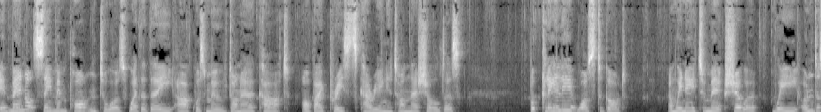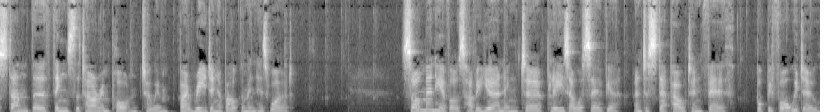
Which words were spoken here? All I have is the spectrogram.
It may not seem important to us whether the ark was moved on a cart or by priests carrying it on their shoulders, but clearly it was to God, and we need to make sure we understand the things that are important to Him by reading about them in His Word. So many of us have a yearning to please our Saviour and to step out in faith, But before we do,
